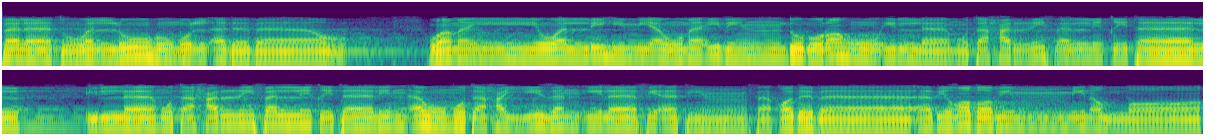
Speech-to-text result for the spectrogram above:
فَلَا تُوَلُّوهُمُ الْأَدْبَارَ وَمَن يُوَلِّهِمْ يَوْمَئِذٍ دُبُرَهُ إِلَّا مُتَحَرِّفًا لِقِتَالٍ إِلَّا مُتَحَرِّفًا لِقِتَالٍ أَوْ مُتَحَيِّزًا إِلَى فِئَةٍ فَقَدْ بَاءَ بِغَضَبٍ مِنَ اللَّهِ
